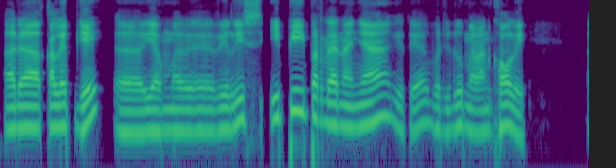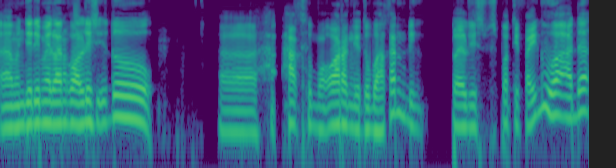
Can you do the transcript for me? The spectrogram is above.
ada Caleb J eh, yang merilis EP perdananya gitu ya berjudul Melancholy. Eh, menjadi melankolis itu hak, hak semua orang gitu. Bahkan di playlist Spotify gua ada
